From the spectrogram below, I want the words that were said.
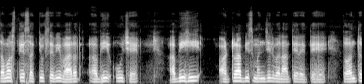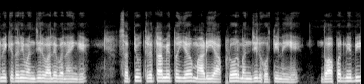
समझते सत्युग से भी भारत अभी ऊँच है। अभी ही अठारह बीस मंजिल बनाते रहते हैं तो अंत में कितनी मंजिल वाले बनाएँगे? सतयुग त्रेता में तो यह माड़िया, फ्लोर मंजिल होती नहीं है, द्वापर में भी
